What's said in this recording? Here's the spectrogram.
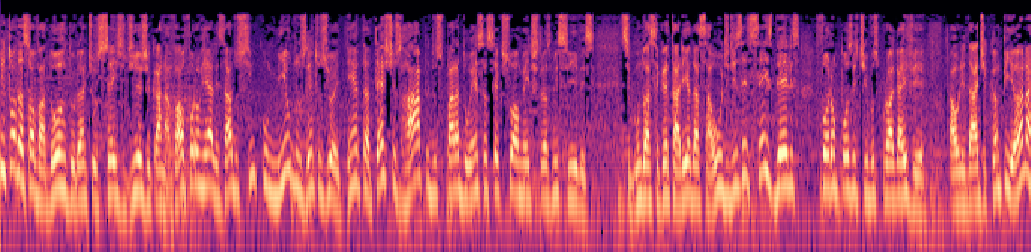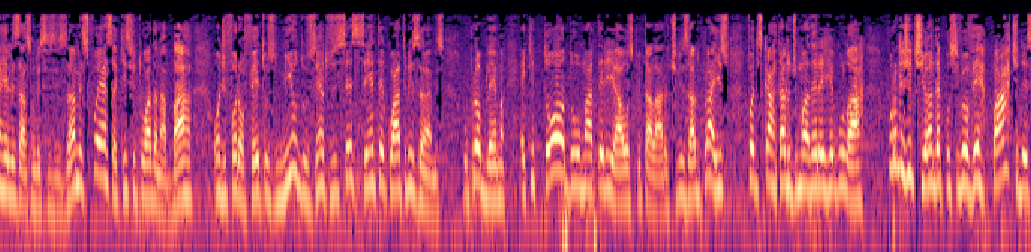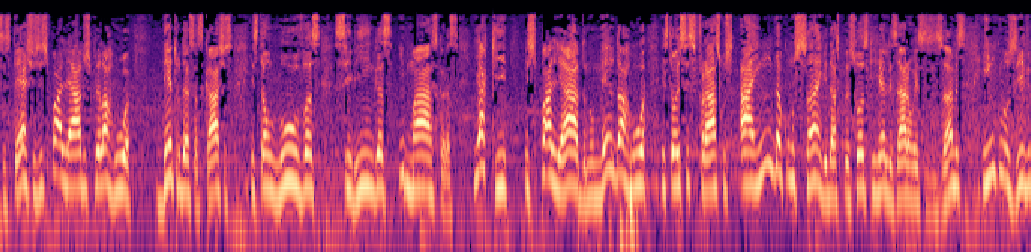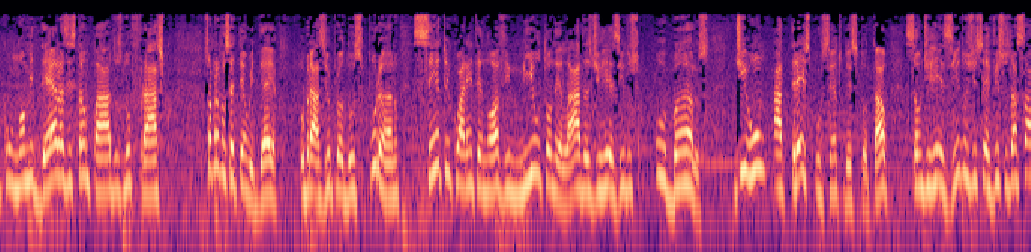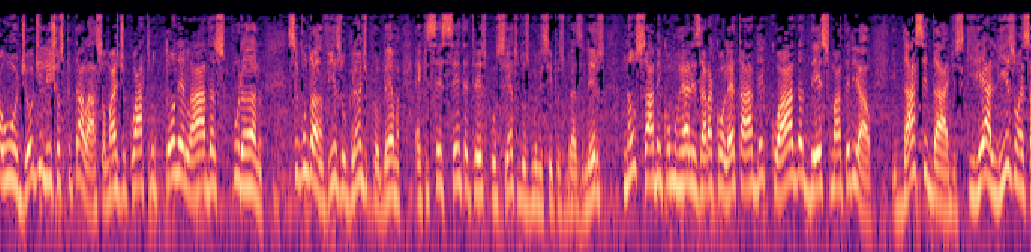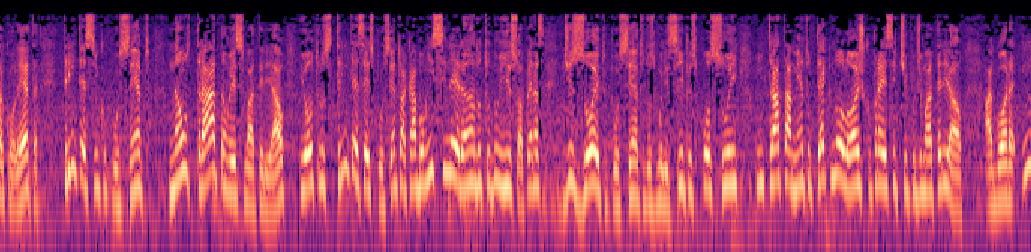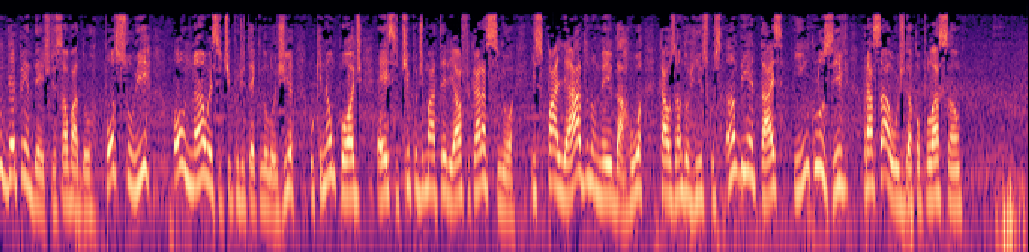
Em toda Salvador, durante os seis dias de carnaval, foram realizados 5.280 testes rápidos para doenças sexualmente transmissíveis. Segundo a Secretaria da Saúde, 16 deles foram positivos para o HIV. A unidade campeã na realização desses exames foi essa aqui, situada na Barra, onde foram feitos 1.264 exames. O problema é que todo o material hospitalar utilizado para isso foi descartado de maneira irregular. Por onde a gente anda, é possível ver parte desses testes espalhados pela rua. Dentro dessas caixas estão luvas, seringas e máscaras. E aqui, espalhado no meio da rua, estão esses frascos ainda com sangue das pessoas que realizaram esses exames, inclusive com o nome delas estampados no frasco. Só para você ter uma ideia, o Brasil produz por ano 149 mil toneladas de resíduos urbanos. De 1 a 3% desse total são de resíduos de serviços da saúde ou de lixo hospitalar. São mais de 4 toneladas por ano. Segundo a Anvisa, o grande problema é que 63% dos municípios brasileiros não sabem como realizar a coleta adequada desse material. E das cidades que realizam essa coleta, 35% não tratam esse material e outros 36% acabam incinerando tudo isso. Apenas 18% dos municípios possuem um tratamento tecnológico para esse tipo de material. Agora, independente de Salvador possuir ou não esse tipo de tecnologia, o que não pode é esse tipo de material ficar assim, ó, espalhado no meio da rua, causando riscos ambientais e inclusive para a saúde da população.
